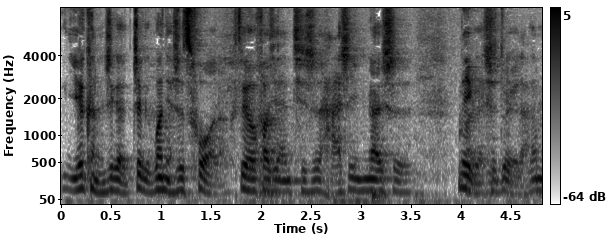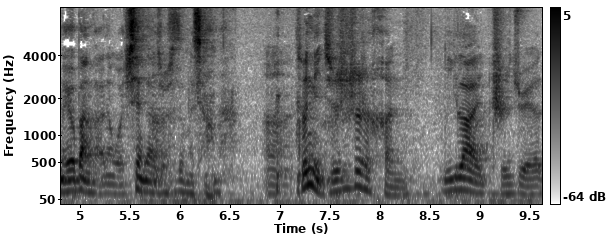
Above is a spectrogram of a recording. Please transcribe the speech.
也可能这个这个观点是错的，最后发现其实还是应该是那个是对的，但没有办法，那我现在就是这么想的。嗯，所以你其实是很依赖直觉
